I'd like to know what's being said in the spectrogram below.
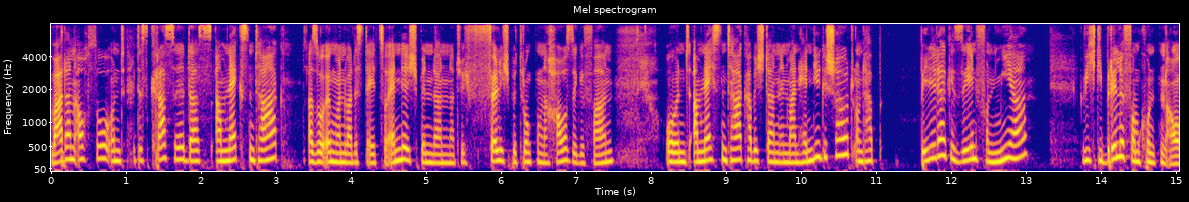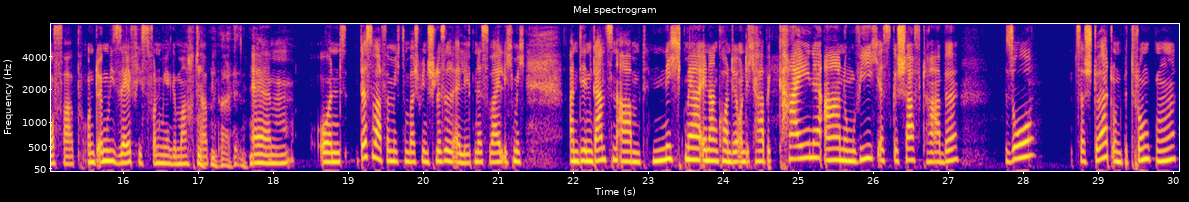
War dann auch so. Und das Krasse, dass am nächsten Tag, also irgendwann war das Date zu Ende, ich bin dann natürlich völlig betrunken nach Hause gefahren. Und am nächsten Tag habe ich dann in mein Handy geschaut und habe Bilder gesehen von mir, wie ich die Brille vom Kunden aufhab und irgendwie Selfies von mir gemacht habe. Ähm, und das war für mich zum Beispiel ein Schlüsselerlebnis, weil ich mich an den ganzen Abend nicht mehr erinnern konnte und ich habe keine Ahnung, wie ich es geschafft habe, so zerstört und betrunken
